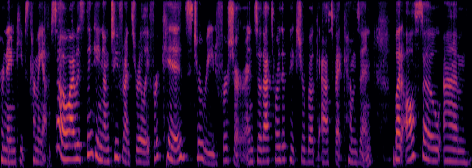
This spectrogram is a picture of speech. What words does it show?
Her name keeps coming up. So I was thinking on two fronts really for kids to read for sure. And so that's where the picture book aspect comes in. But also um,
